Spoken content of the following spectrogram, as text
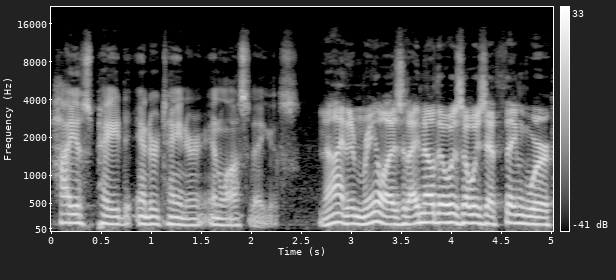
highest paid entertainer in Las Vegas. No, I didn't realize it. I know there was always that thing where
